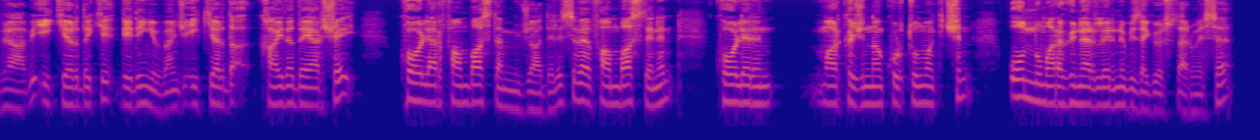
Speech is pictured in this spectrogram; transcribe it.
Ve abi ilk yarıdaki dediğin gibi bence ilk yarıda kayda değer şey Kohler Van Basten mücadelesi ve Van Basten'in Kohler'in markajından kurtulmak için 10 numara hünerlerini bize göstermesi.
